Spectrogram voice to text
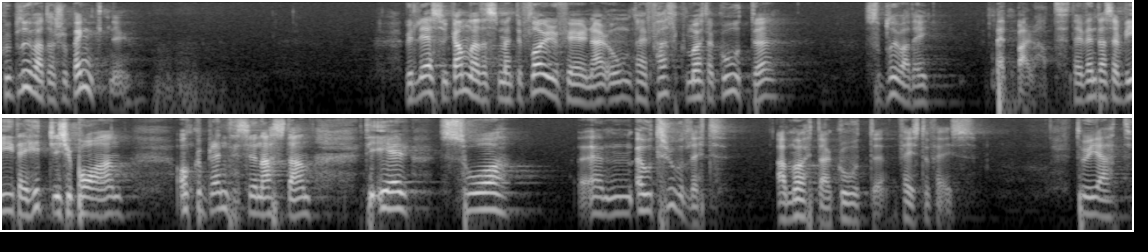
Hvor blir det så bengt nå? Vi leser gamla testamentet flere ferien om da folk møter gode, så blir de pepparat. De venter seg vidt, de hittir ikke på han, og brenner seg nesten. Det er så um, utroligt å møte gode face to face. Tog jeg at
